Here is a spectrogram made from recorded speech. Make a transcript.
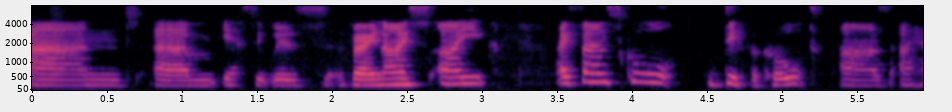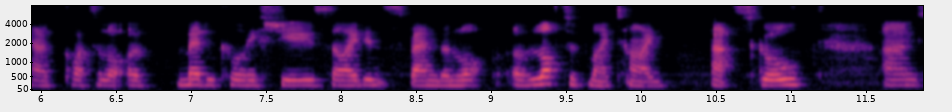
and um, yes, it was very nice. I I found school difficult as I had quite a lot of medical issues, so I didn't spend a lot a lot of my time at school. And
